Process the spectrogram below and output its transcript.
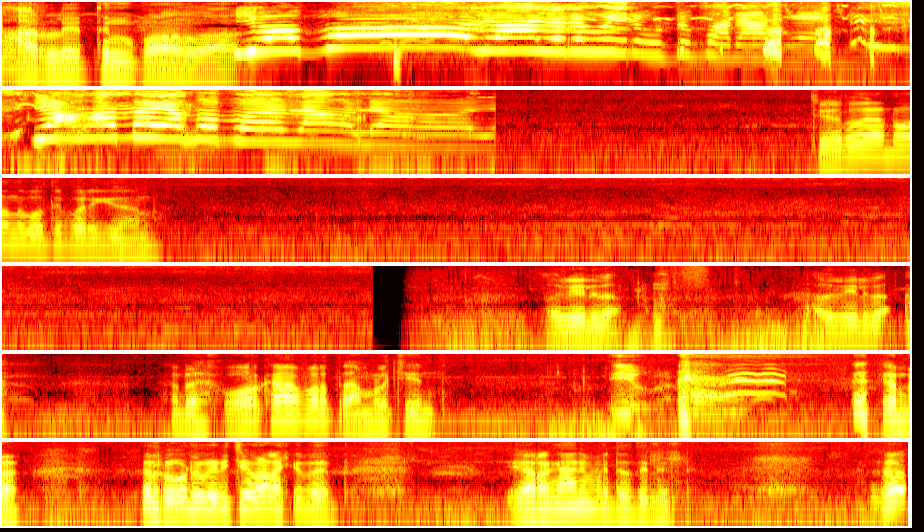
காரில் எடுத்துன்னு போவாங்க ചെറുതായിട്ട് വന്ന് കൊത്തിപ്പറിക്കുന്നതാണ് അത് വലുതാ. അത് വലുതാ. അതെ ഓർക്കാപ്പുറത്ത് നമ്മൾ ചെയ്യുന്ന. കണ്ടോ? റോഡ് പിടിച്ച് വളയ്ക്കുന്നത്. ഇറങ്ങാനും പറ്റത്തില്ലല്ലോ.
